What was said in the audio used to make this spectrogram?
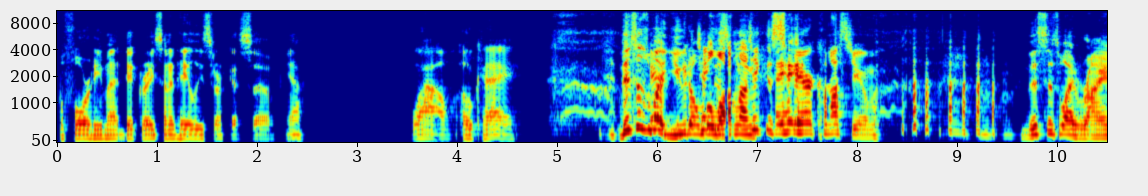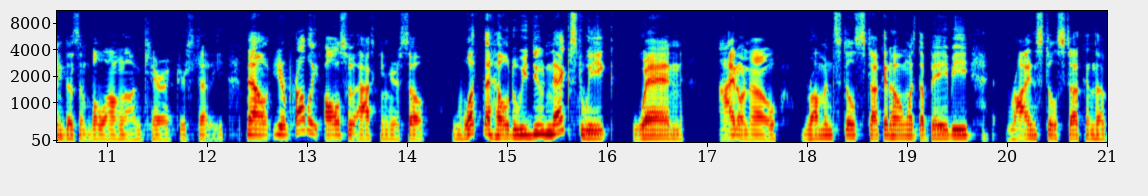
before he met Dick Grayson at Haly Circus. So yeah. Wow. Okay. This is why you don't belong the, on. Take the spare hey, costume. this is why Ryan doesn't belong on character study. Now, you're probably also asking yourself, what the hell do we do next week when I don't know, Roman's still stuck at home with the baby, Ryan's still stuck in the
